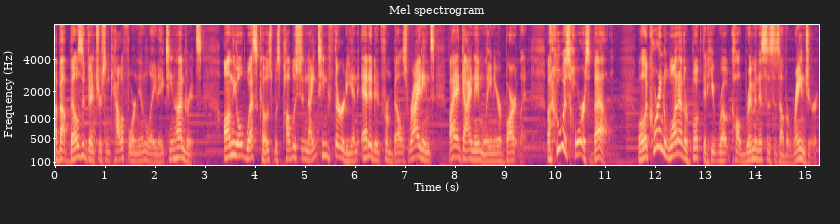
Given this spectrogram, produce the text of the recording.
about Bell's adventures in California in the late 1800s. On the Old West Coast was published in 1930 and edited from Bell's writings by a guy named Lanier Bartlett. But who was Horace Bell? Well, according to one other book that he wrote called Reminiscences of a Ranger,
